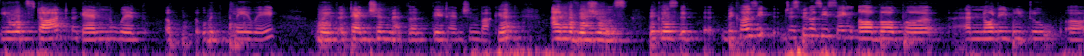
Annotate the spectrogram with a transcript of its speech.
You would start again with a, with playway, with attention method, the attention bucket, and the visuals. Because it, because he, just because he's saying uh, buh, buh, and not able to uh,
